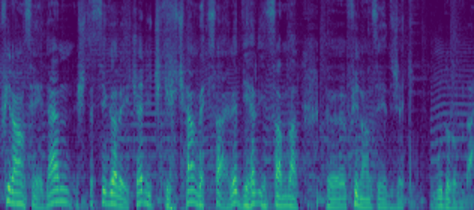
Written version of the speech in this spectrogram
finanse eden, işte sigara içen, içki içen vesaire diğer insanlar e, finanse edecek bu durumda.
